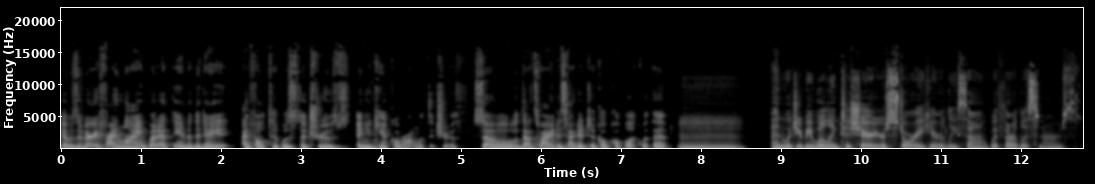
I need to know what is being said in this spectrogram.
it was a very fine line, but at the end of the day, I felt it was the truth and you can't go wrong with the truth. So that's why I decided to go public with it. Mm. And would you be willing to share your story here, Lisa, with our listeners?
